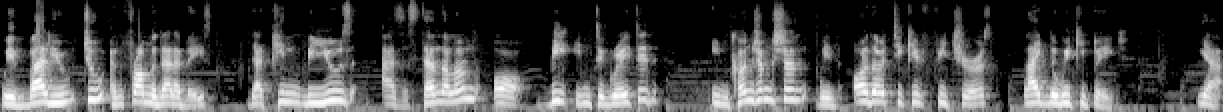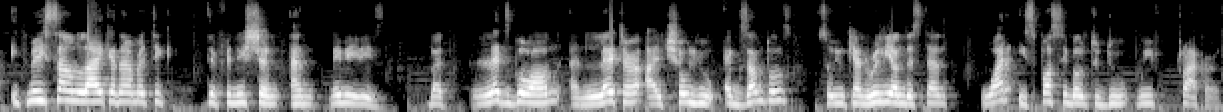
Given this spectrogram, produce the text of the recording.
with value to and from a database that can be used as a standalone or be integrated in conjunction with other Tiki features like the wiki page. Yeah, it may sound like an hermetic definition and maybe it is, but let's go on and later I'll show you examples so you can really understand what is possible to do with trackers.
